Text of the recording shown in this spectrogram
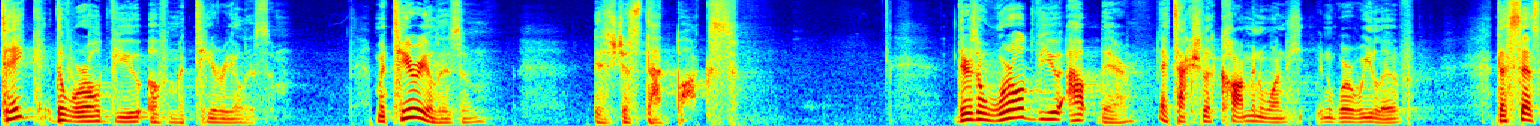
Take the worldview of materialism. Materialism is just that box. There's a worldview out there, it's actually a common one in where we live, that says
